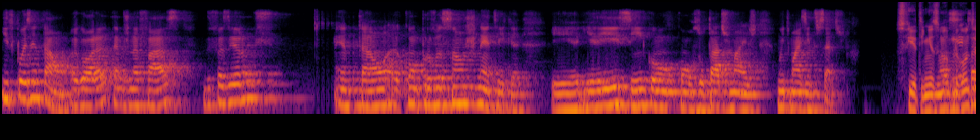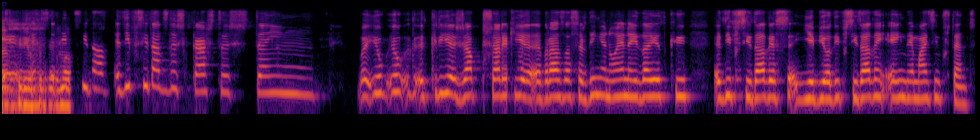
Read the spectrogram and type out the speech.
E depois então, agora estamos na fase de fazermos então a comprovação genética e, e aí sim com, com resultados mais, muito mais interessantes. Sofia, tinhas uma pergunta? É, a, diversidade, a diversidade das castas tem eu, eu, queria já puxar aqui a, a, brasa à sardinha, não é? Na ideia de que a diversidade e a biodiversidade ainda é mais importante.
